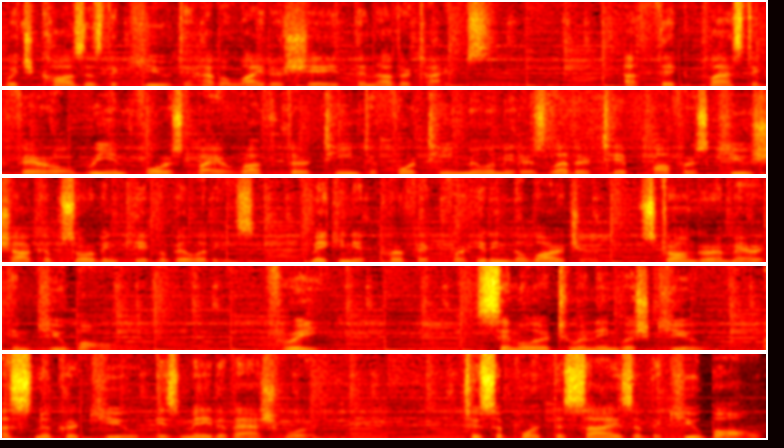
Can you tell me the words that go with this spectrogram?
which causes the cue to have a lighter shade than other types. A thick plastic ferrule reinforced by a rough 13 to 14 mm leather tip offers cue shock absorbing capabilities, making it perfect for hitting the larger, stronger American cue ball. 3. Similar to an English cue, a snooker cue is made of ash wood. To support the size of the cue ball,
